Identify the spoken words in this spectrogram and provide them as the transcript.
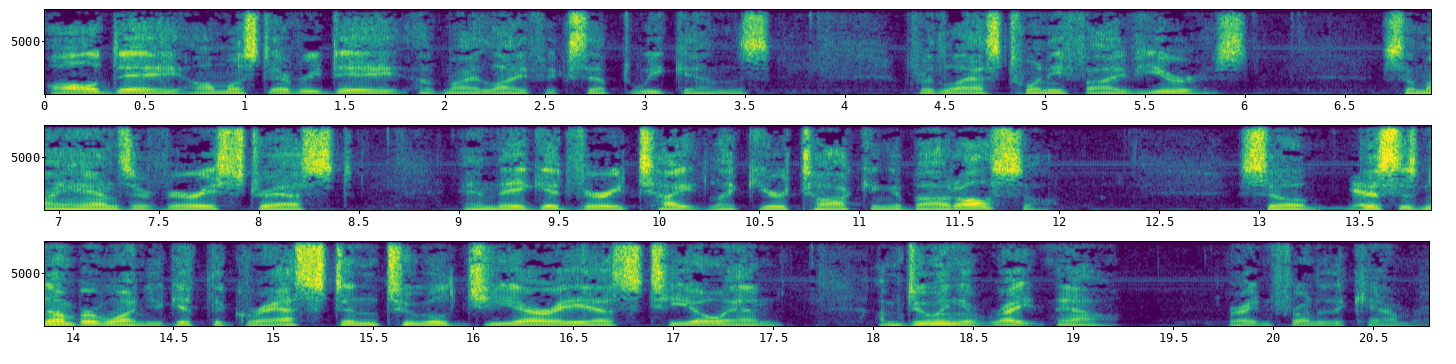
all day, almost every day of my life except weekends for the last 25 years. So my hands are very stressed and they get very tight, like you're talking about also. So this is number one. You get the Graston tool, G R A S T O N. I'm doing it right now, right in front of the camera,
